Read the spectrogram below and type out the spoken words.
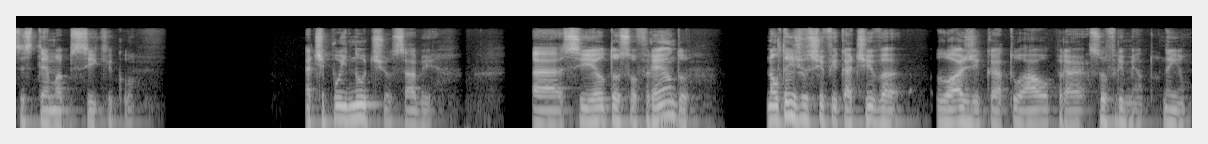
sistema psíquico. É tipo inútil, sabe? Uh, se eu tô sofrendo, não tem justificativa lógica atual para sofrimento nenhum.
